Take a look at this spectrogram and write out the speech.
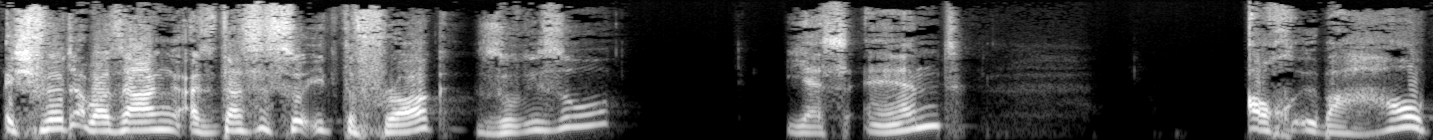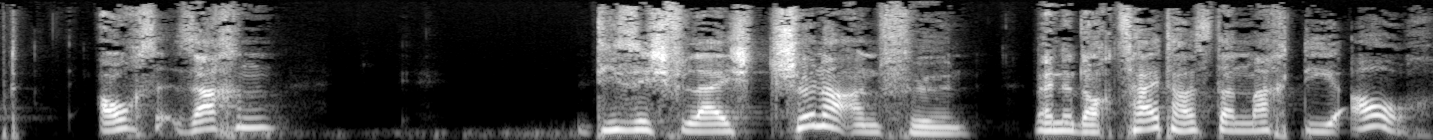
Ich würde aber sagen, also das ist so Eat the Frog sowieso. Yes and. Auch überhaupt. Auch Sachen, die sich vielleicht schöner anfühlen. Wenn du doch Zeit hast, dann mach die auch.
